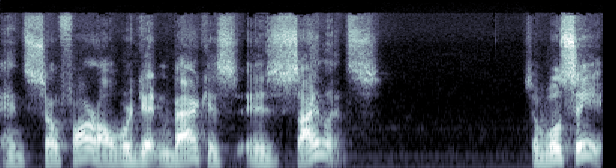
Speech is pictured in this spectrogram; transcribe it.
And so far, all we're getting back is is silence. So we'll see.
